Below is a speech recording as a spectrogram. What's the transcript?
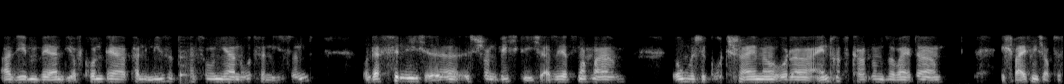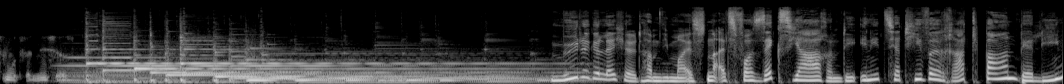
erleben werden, die aufgrund der Pandemiesituation ja notwendig sind. Und das finde ich äh, ist schon wichtig. Also jetzt nochmal irgendwelche Gutscheine oder Eintrittskarten und so weiter. Ich weiß nicht, ob das notwendig ist. Müde gelächelt haben die meisten, als vor sechs Jahren die Initiative Radbahn Berlin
